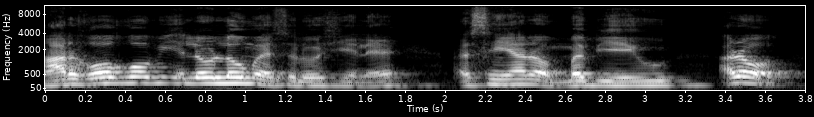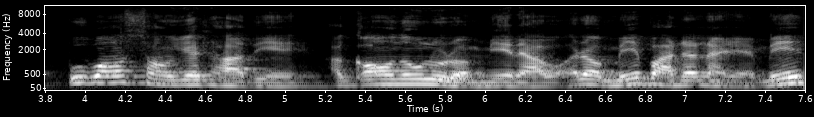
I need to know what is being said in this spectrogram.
ငါတကောကောပြီးအလုပ်လုပ်မယ်ဆိုလို့ရှိရင်လည်းအစင်ကတော့မပြေဘူးအဲ့တော့ပူပေါင်းဆောင်ရွက်ထားတဲ့အကောင်းဆုံးလို့တော့မြင်တာပေါ့အဲ့တော့မင်းဘာတတ်နိုင်လဲမင်း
